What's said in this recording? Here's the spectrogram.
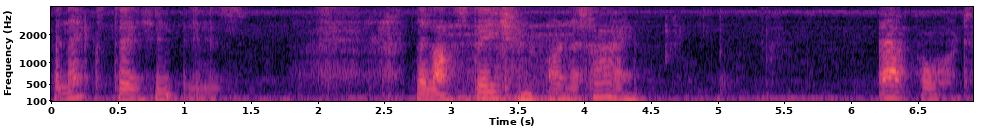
The next station is the last station on this line. Airport.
